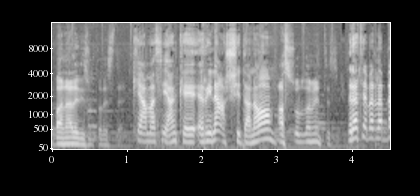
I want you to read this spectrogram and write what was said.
banale risultato estetico. Chiamasi anche rinascita, no? Assolutamente sì. Grazie per la bella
